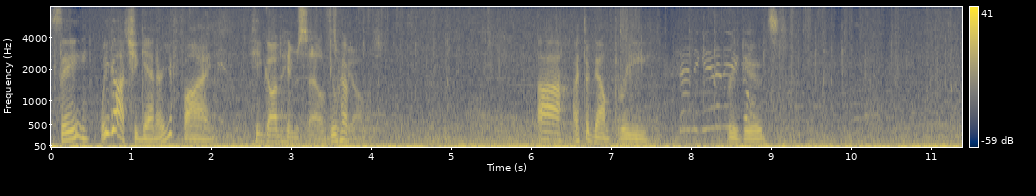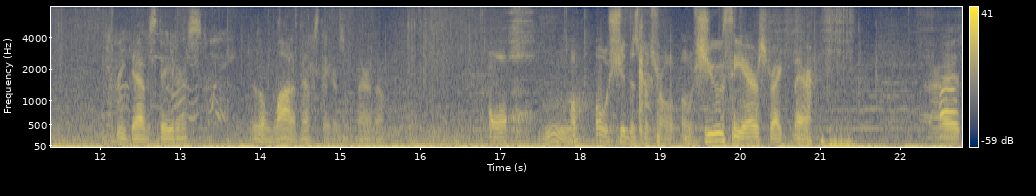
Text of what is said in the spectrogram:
See, we got you, Ganner. You're fine. he got himself, You to have- be honest. Ah, I took down three, three dudes. Three devastators. There's a lot of devastators over there though. Oh. Ooh. oh, oh shit, this patrol. Oh shit. Juicy airstrike there. Alright,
